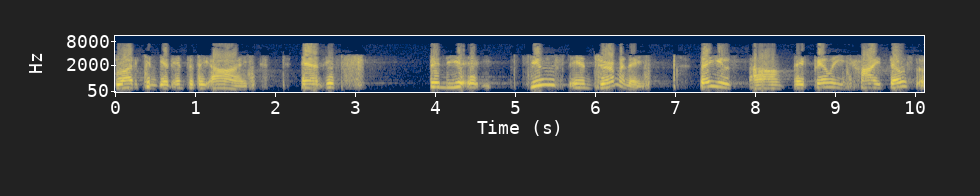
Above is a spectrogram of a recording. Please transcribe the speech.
blood can get into the eye. And it's been used in Germany. They use uh, a fairly high dose of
